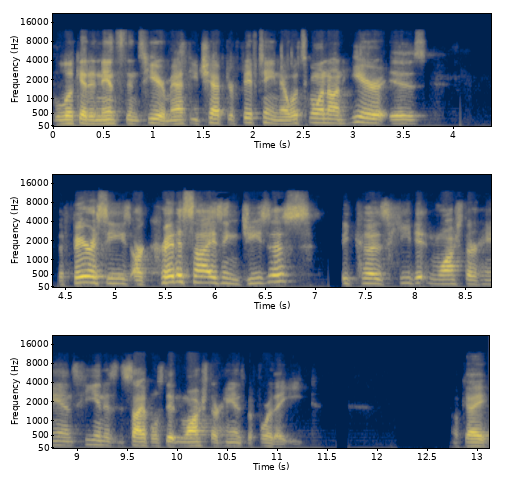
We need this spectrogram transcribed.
look at an instance here Matthew chapter 15. Now, what's going on here is the Pharisees are criticizing Jesus because he didn't wash their hands. He and his disciples didn't wash their hands before they eat. Okay?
